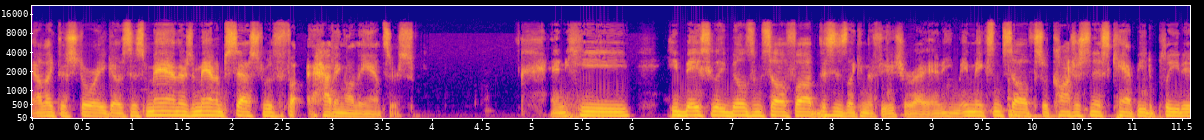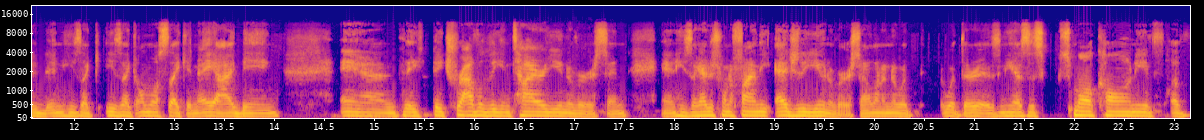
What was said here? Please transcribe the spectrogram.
I like the story. Goes this man. There's a man obsessed with f- having all the answers, and he he basically builds himself up. This is like in the future, right? And he, he, makes himself so consciousness can't be depleted, and he's like he's like almost like an AI being. And they they travel the entire universe, and and he's like, I just want to find the edge of the universe. I want to know what what there is. And he has this small colony of, of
